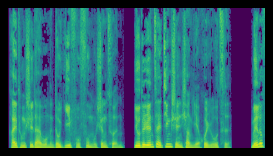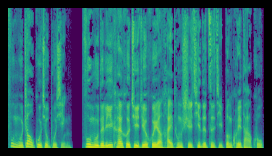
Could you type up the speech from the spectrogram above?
孩童时代，我们都依附父母生存，有的人在精神上也会如此，没了父母照顾就不行。父母的离开和拒绝会让孩童时期的自己崩溃大哭，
